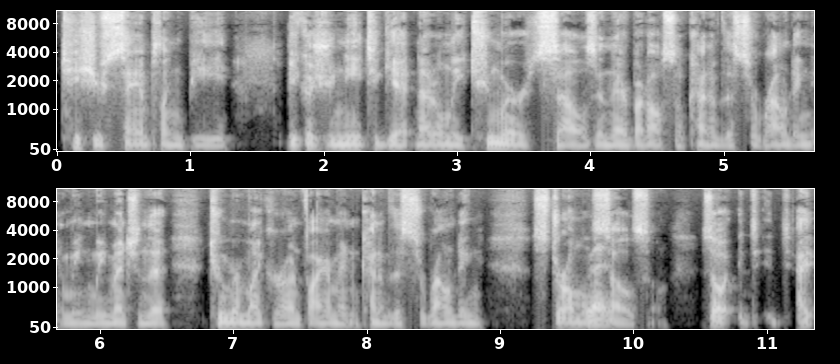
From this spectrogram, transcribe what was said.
tissue sampling be? Because you need to get not only tumor cells in there, but also kind of the surrounding. I mean, we mentioned the tumor microenvironment and kind of the surrounding stromal right. cells. So, so it, it, I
